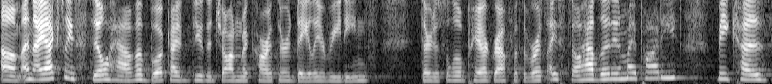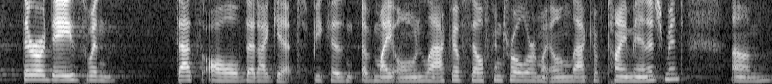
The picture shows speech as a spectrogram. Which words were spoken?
Um, and I actually still have a book. I do the John MacArthur daily readings. They're just a little paragraph with a verse. I still have that in my potty because there are days when that's all that I get because of my own lack of self control or my own lack of time management. Um,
